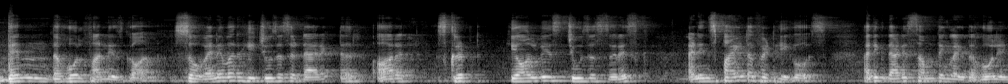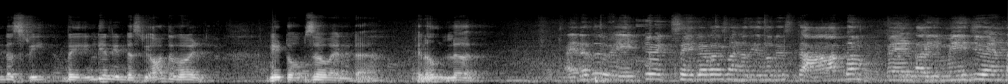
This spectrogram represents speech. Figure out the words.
then the whole fun is gone. So whenever he chooses a director or a script, he always chooses the risk, and in spite of it, he goes. I think that is something like the whole industry, the Indian industry or the world, need to observe and uh, you know learn. അതിനകത്ത് ഏറ്റവും എക്സൈറ്റഡ് സംഗതി എന്നൊരു സ്റ്റാർഡം വേണ്ട ഇമേജ് വേണ്ട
